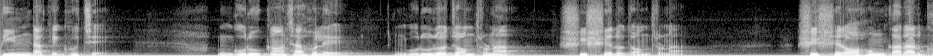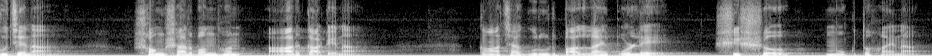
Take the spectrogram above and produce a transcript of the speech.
তিন ডাকে ঘুচে। গুরু কাঁচা হলে গুরুরও যন্ত্রণা, শিষ্যেরও যন্ত্রণা। শিষ্যের অহংকার আর ঘুচে না। সংসার বন্ধন আর কাটে না। কাঁচা গুরুর পাল্লায় পড়লে শিষ্য মুক্ত হয় না।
